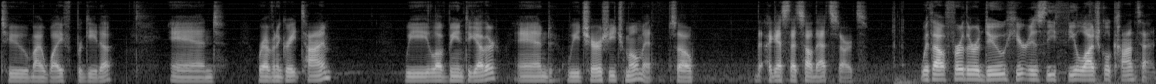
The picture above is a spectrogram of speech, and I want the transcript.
to my wife Brigida, and we're having a great time. We love being together and we cherish each moment. So I guess that's how that starts. Without further ado, here is the theological content.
